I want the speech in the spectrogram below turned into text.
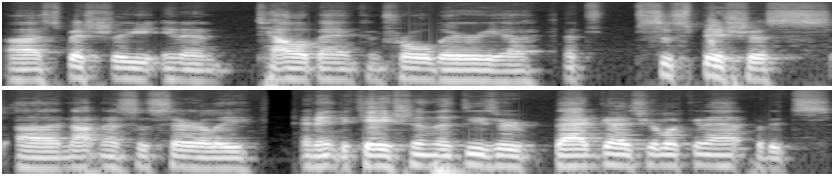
uh, especially in a Taliban-controlled area. That's suspicious, not necessarily an indication that these are bad guys you're looking at, but it's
